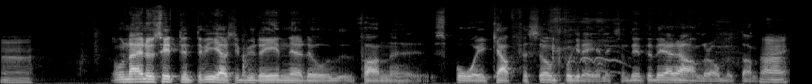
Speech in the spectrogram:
Mm. Och nej, nu sitter inte vi här och bjuda in er och fan eh, spå i kaffesump och grejer liksom. Det är inte det det handlar om utan. Nej,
